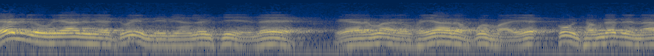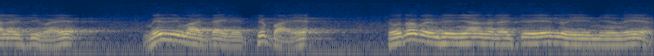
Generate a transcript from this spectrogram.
အဲ့ဒီလိုဘုရားတွေနဲ့တွေ့နေပြန်လို့ရှိရင်လေ ဒကာဓမ္မတို့ဘုရားတော့ပွင့်ပါရဲ့ကိုယ်ထောင်တတ်တဲ့နာလည်းရှိပါရဲ့မေဇိမတိုက်လည်းဖြစ်ပါရဲ့သို့တော့ပင်ဖြစ်냐ဆိုလည်းကျွေးလွေမြင်သေးရဲ့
